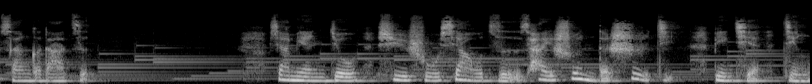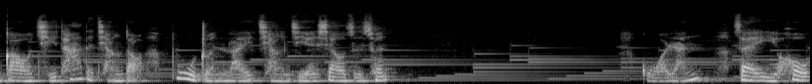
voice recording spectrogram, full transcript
三个大字，下面就叙述孝子蔡顺的事迹，并且警告其他的强盗不准来抢劫孝子村。果然，在以后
